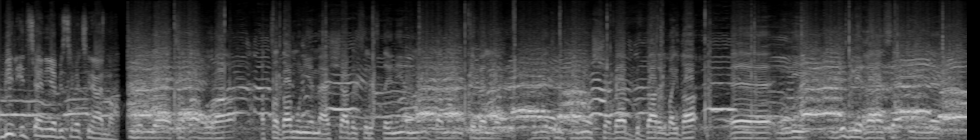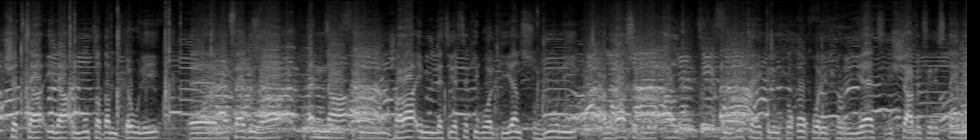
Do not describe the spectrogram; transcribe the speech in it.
بالإنسانية بصفة عامة. التظاهرة التضامنية مع الشعب الفلسطيني المنظمة من قبل جمعية محامين الشباب بالدار البيضاء آه، ليبلغ رسائل شتى إلى المنتظم الدولي آه، مفادها أن الجرائم التي يرتكبها الكيان الصهيوني الغاصب للأرض المنتهك للحقوق وللحريات للشعب الفلسطيني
